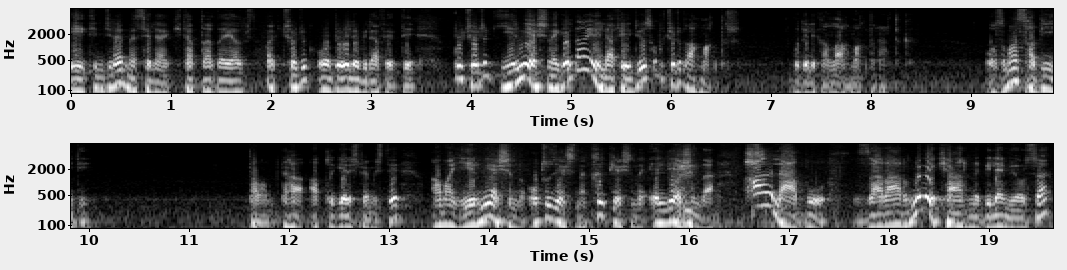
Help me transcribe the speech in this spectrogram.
eğitimciler mesela kitaplarda yazmışlar. Bak çocuk orada öyle bir laf etti. Bu çocuk 20 yaşına geldi aynı laf ediyorsa bu çocuk ahmaktır. Bu delikanlı ahmaktır artık. O zaman sabiydi. Tamam daha aklı gelişmemişti ama 20 yaşında, 30 yaşında, 40 yaşında, 50 yaşında hala bu zararını ve karını bilemiyorsa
